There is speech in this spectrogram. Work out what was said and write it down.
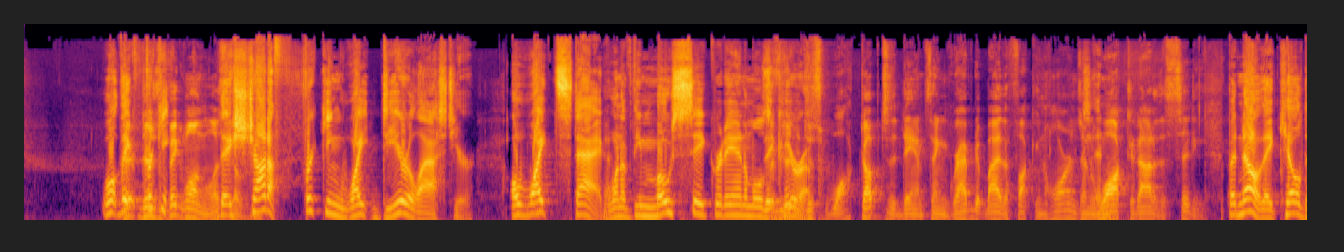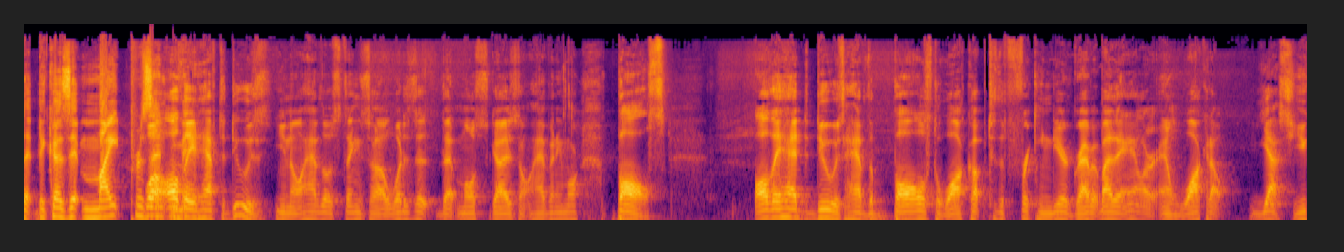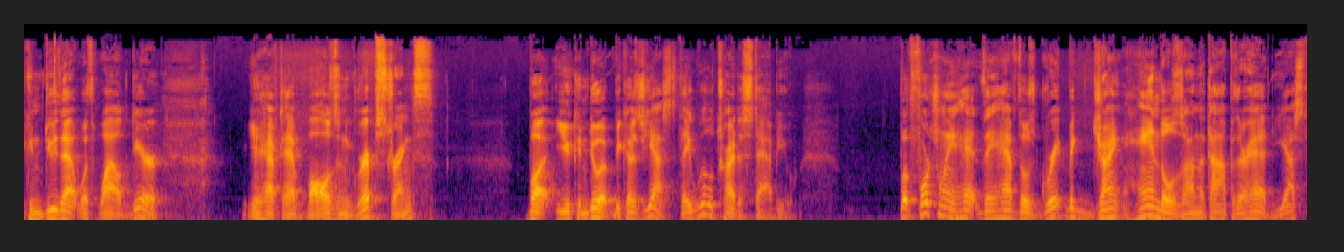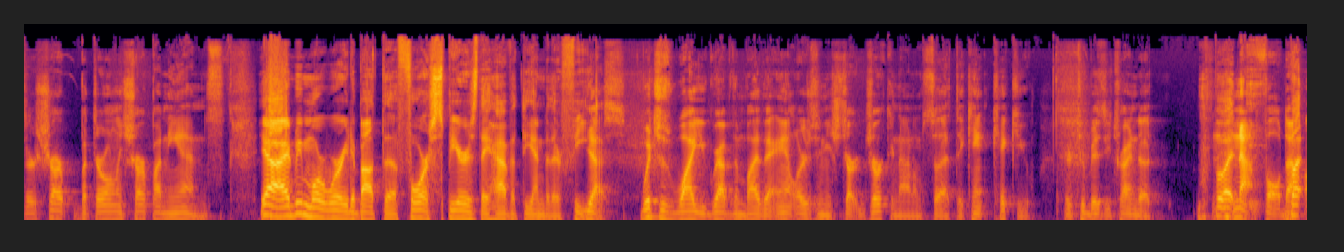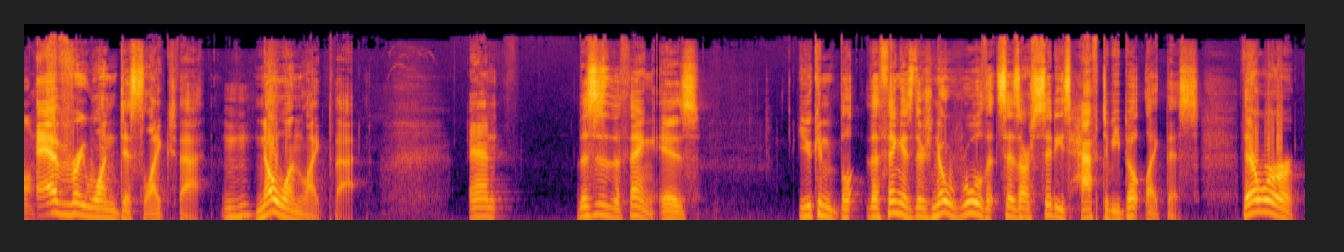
Well, they There- there's a big, long list They of them. shot a freaking white deer last year. A white stag, one of the most sacred animals they of Europe. just walked up to the damn thing, grabbed it by the fucking horns, and, walked it out of the city. But no, they killed it because it might present. Well, all ma- they'd have to do is, you know, have those things. Uh, what is it that most guys don't have anymore? Balls. All they had to do was have the balls to walk up to the freaking deer, grab it by the antler, and walk it out. Yes, you can do that with wild deer. You have to have balls and grip strength, but you can do it because yes, they will try to stab you. But fortunately, they have those great big giant handles on the top of their head. Yes, they're sharp, but they're only sharp on the ends. yeah, I'd be more worried about the four spears they have at the end of their feet. Yes, which is why you grab them by the antlers and you start jerking on them so that they can't kick you. They're too busy trying to but not fall down. But everyone disliked that. Mm-hmm. No one liked that. And this is the thing: is you can. Bl- the thing is, there's no rule that says our cities have to be built like this. There were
